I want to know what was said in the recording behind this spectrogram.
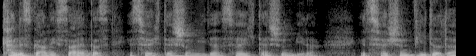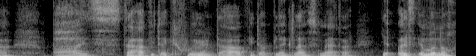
kann es gar nicht sein, dass jetzt höre ich das schon wieder, jetzt höre ich das schon wieder, jetzt höre ich schon wieder da, boah, jetzt da wieder queer, mhm. da wieder Black Lives Matter. Ja, Weil es immer noch,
